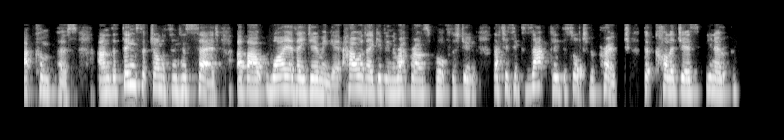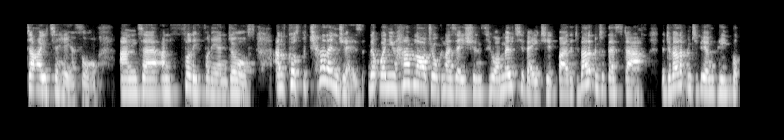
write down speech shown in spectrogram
at Compass and the things that Jonathan has said about why are they doing it, how are they giving the wraparound support for the student. That is exactly the sort of approach that colleges, you know, die to hear for and uh, and fully fully endorse. And of course the challenge is that when you have large organizations who are motivated by the development of their staff the development of young people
